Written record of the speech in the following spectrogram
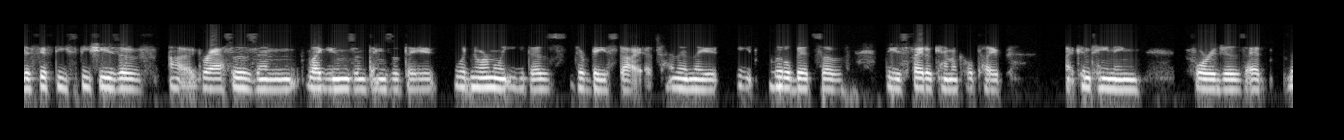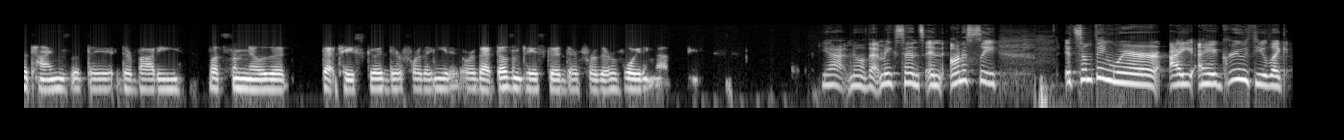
to 50 species of uh, grasses and legumes and things that they would normally eat as their base diet. And then they eat little bits of these phytochemical type uh, containing forages at the times that they their body lets them know that that tastes good, therefore they need it, or that doesn't taste good, therefore they're avoiding that. Yeah, no, that makes sense. And honestly, it's something where I, I agree with you. Like,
